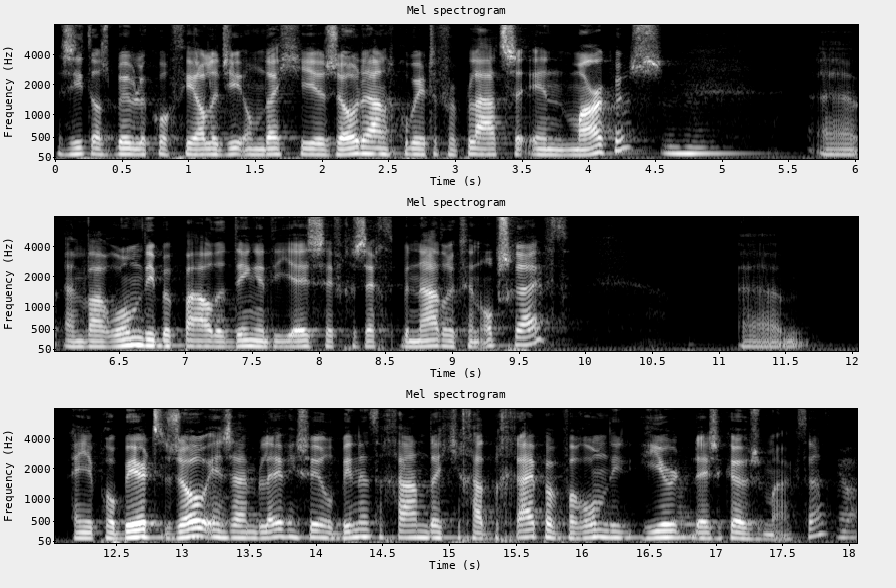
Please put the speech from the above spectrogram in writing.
ziet als biblical theology, omdat je je zodanig probeert te verplaatsen in Marcus. Mhm. eh, en waarom die bepaalde dingen die Jezus heeft gezegd benadrukt en opschrijft. Ehm, en je probeert zo in zijn belevingswereld binnen te gaan dat je gaat begrijpen waarom hij hier deze keuze maakt. Hè? Ja,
